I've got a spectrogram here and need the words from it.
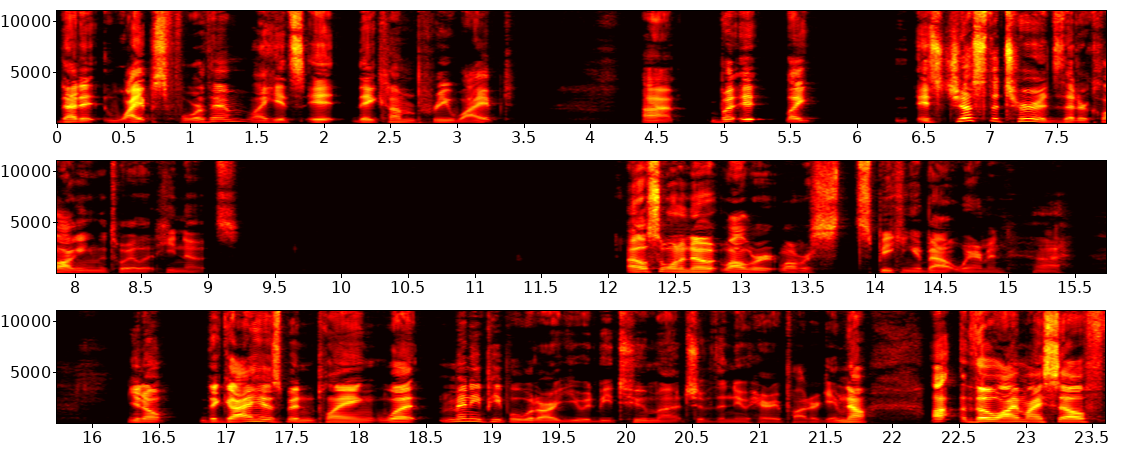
that it wipes for them. Like it's it they come pre-wiped. Uh, but it like it's just the turds that are clogging the toilet. He notes. I also want to note while we're while we're speaking about Wehrman, uh, you know, the guy has been playing what many people would argue would be too much of the new Harry Potter game. Now, uh, though I myself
